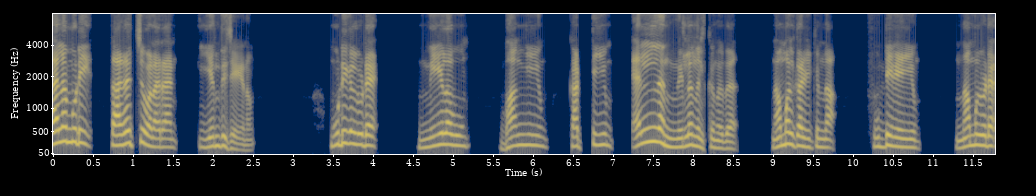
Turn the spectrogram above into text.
തലമുടി തഴച്ചു വളരാൻ എന്തു ചെയ്യണം? മുടികളുടെ നീളവും ഭംഗിയും കട്ടിയും എല്ലാം നിലനിൽക്കുന്നത് നമ്മൾ കഴിക്കുന്ന ഫുഡിനെയും നമ്മളുടെ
